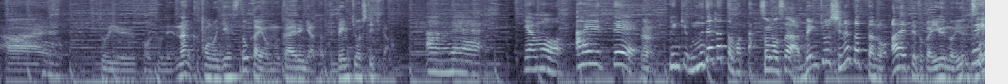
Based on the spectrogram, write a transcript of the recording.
はい、ということでなんかこのゲスト会を迎えるにあたって勉強してきた？あのねいやもうあえてう勉強無駄だと思った、そのさ勉強しなかったのをあえてとか言うのずるい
